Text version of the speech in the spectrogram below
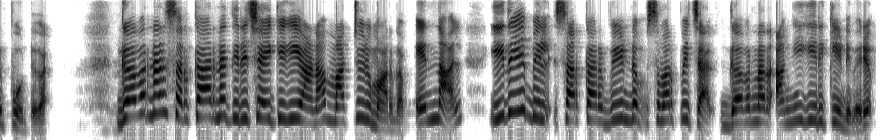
റിപ്പോർട്ടുകൾ. ഗവർണർ സർക്കാരിനെ തിരിച്ചയക്കുകയാണ് മറ്റൊരു മാർഗം. എന്നാൽ ഇതേ ബിൽ സർക്കാർ വീണ്ടും സമർപ്പിച്ചാൽ ഗവർണർ അംഗീകരിക്കേണ്ടി വരും.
